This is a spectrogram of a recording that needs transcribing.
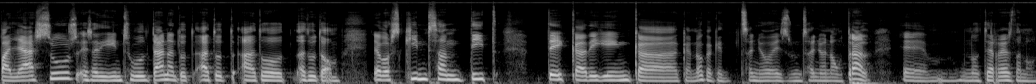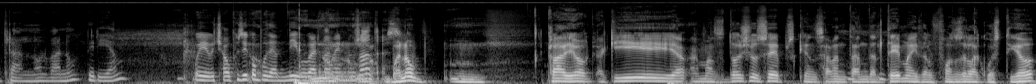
pallassos, és a dir, insultant a, tot, a, tot, a, tot, a tothom. Llavors, quin sentit té que diguin que, que, no, que aquest senyor és un senyor neutral? Eh, no té res de neutral, no, el va, no? Diríem. Vull dir, això sí que ho podem dir obertament no, nosaltres. No, bueno, mm, Clar, jo aquí, amb els dos Joseps que en saben tant del tema i del fons de la qüestió,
